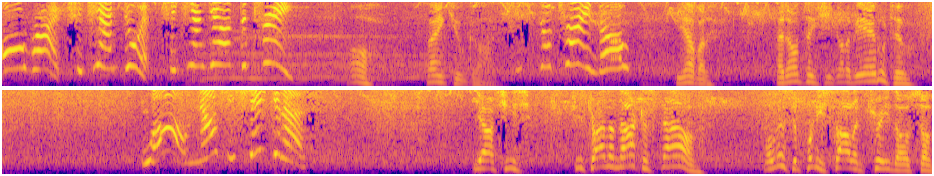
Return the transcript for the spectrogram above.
All right. She can't do it. She can't get up the tree. Oh, thank you, God. She's still trying, though. Yeah, but I don't think she's going to be able to. Whoa, now she's shaking us. Yeah, she's she's trying to knock us down. Well, this is a pretty solid tree, though, so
